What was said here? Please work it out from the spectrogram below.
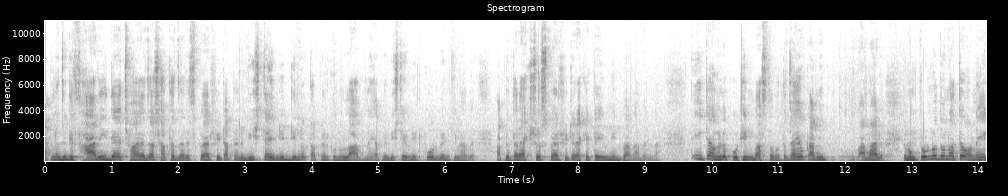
আপনার যদি ফায়ারই দেয় ছয় হাজার, সাত হাজার স্কোয়ার ফিট আপনার বিশটা ইউনিট দিলেও তো আপনার কোনো লাভ নেই। আপনি বিশটা ইউনিট করবেন কীভাবে? আপনি তার একশো স্কোয়ার ফিটের এক একটা ইউনিট বানাবেন না। এইটা হলো কঠিন বাস্তবতা। যাই হোক, আমি আমার এবং প্রণোদনাতেও অনেক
